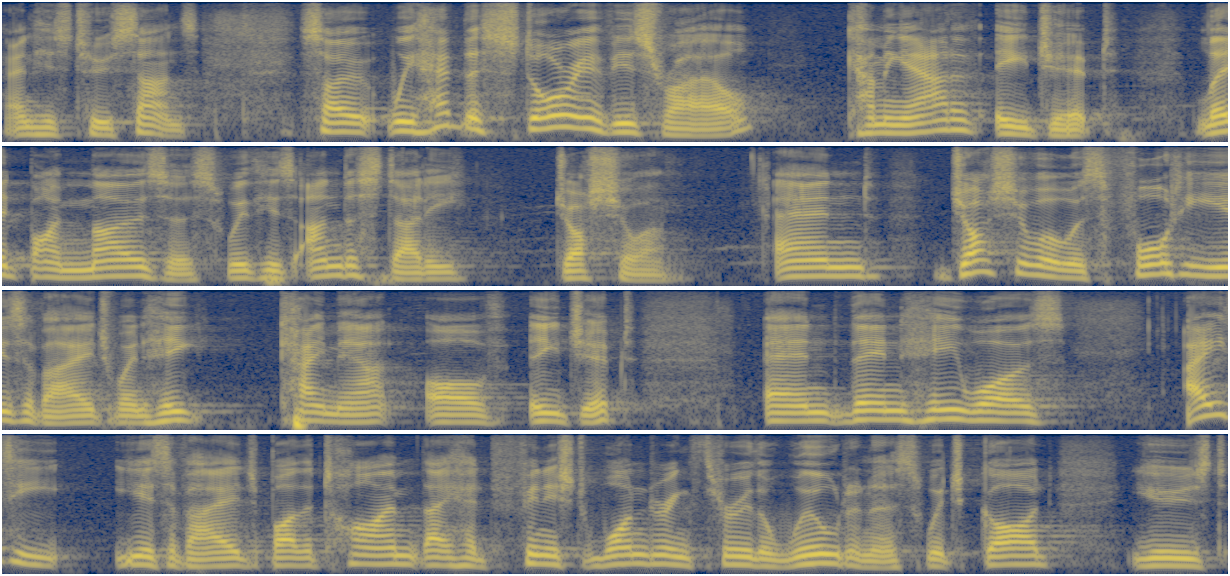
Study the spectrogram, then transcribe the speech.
and his two sons. So we have the story of Israel coming out of Egypt, led by Moses with his understudy Joshua. And Joshua was 40 years of age when he came out of Egypt, and then he was 80 years of age by the time they had finished wandering through the wilderness, which God used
